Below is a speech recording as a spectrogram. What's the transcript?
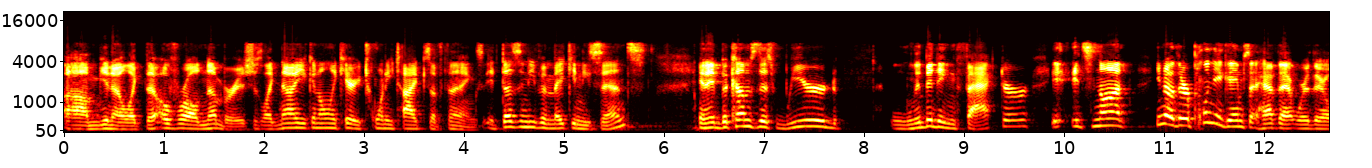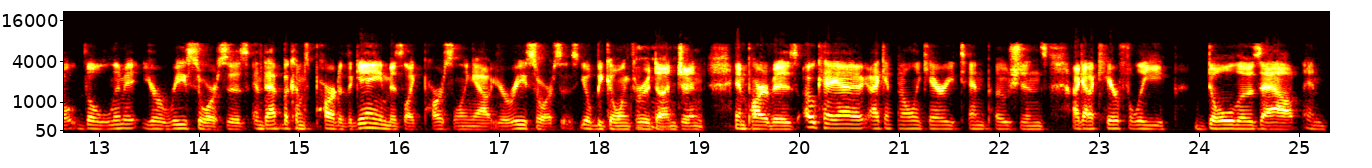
um you know like the overall number it's just like now you can only carry 20 types of things. It doesn't even make any sense. And it becomes this weird limiting factor. It, it's not you know there are plenty of games that have that where they'll they'll limit your resources and that becomes part of the game is like parceling out your resources. You'll be going through a Mhm. dungeon and part of it is okay I, I can only carry 10 potions. I got to carefully dole those out and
